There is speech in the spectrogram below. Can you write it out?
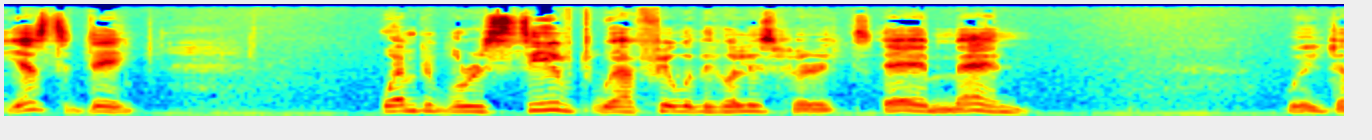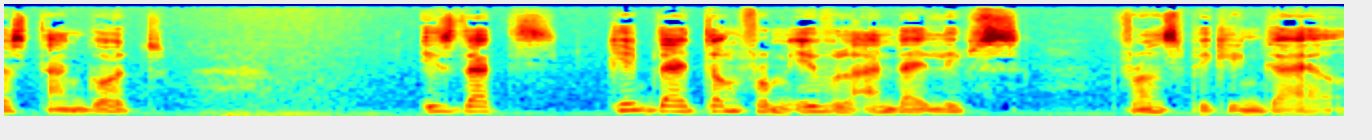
yesterday, when people received, we are filled with the Holy Spirit. Amen. We just thank God. Is that keep thy tongue from evil and thy lips from speaking guile.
